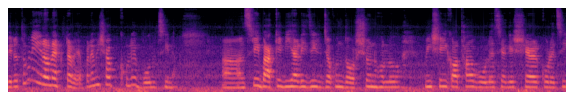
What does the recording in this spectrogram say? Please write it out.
বেরোতো মানে এরকম একটা ব্যাপার। আমি সব খুলে বলছি না। শ্রী বাকি বিহারীজির যখন দর্শন হলো, আমি সেই কথাও বলেছি, আগে শেয়ার করেছি।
